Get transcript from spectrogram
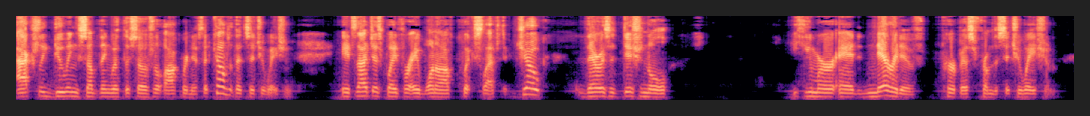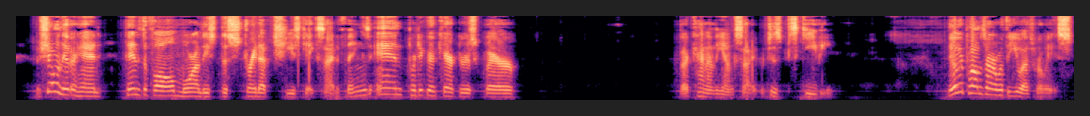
actually doing something with the social awkwardness that comes with that situation. It's not just played for a one-off quick slapstick joke. There is additional humor and narrative purpose from the situation. The show, on the other hand, tends to fall more on the, the straight-up cheesecake side of things, and particular characters where they're kind of on the young side, which is skeevy. The other problems are with the US release.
